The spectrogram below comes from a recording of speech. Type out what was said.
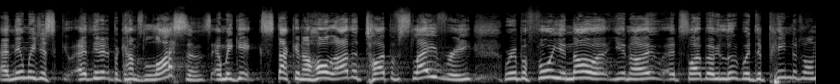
and then we just and then it becomes license, and we get stuck in a whole other type of slavery where before you know it, you know it's like we're, we're dependent on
